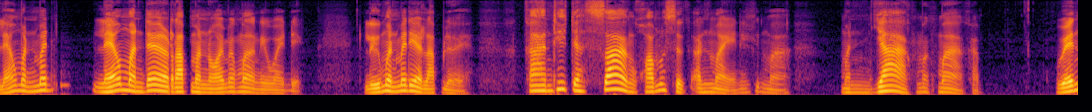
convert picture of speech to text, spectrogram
แล้วมันไม่แล้วมันได้รับมาน้อยมากๆในวัยเด็ก หรือมันไม่ได้รับเลย การที่จะสร้างความรู้สึกอันใหม่นี้ขึ้นมา มันยากมากๆครับ เว้น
